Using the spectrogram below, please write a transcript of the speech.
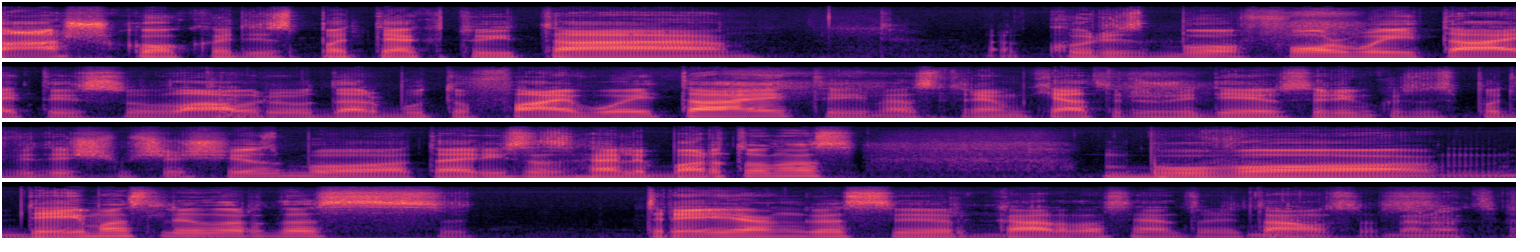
taško, kad jis patektų į tą kuris buvo four-way tie, tai su Lauriu dar būtų five-way tie, tai mes turėjom keturis žaidėjus rinkusius po 26, buvo Tairysas Halibartonas, buvo Deimas Lillardas, Trejangas ir Karlas Anthony Townsas. Berods.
